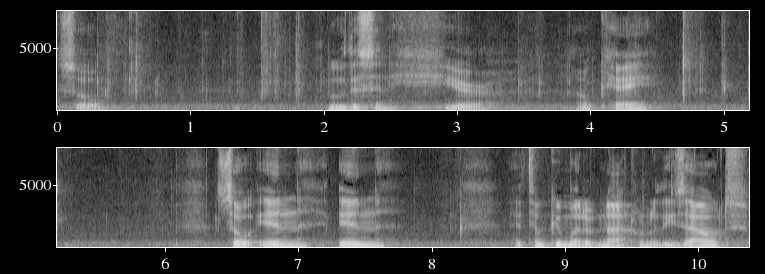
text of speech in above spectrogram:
So move this in here. Okay. So in, in, I think we might have knocked one of these out.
